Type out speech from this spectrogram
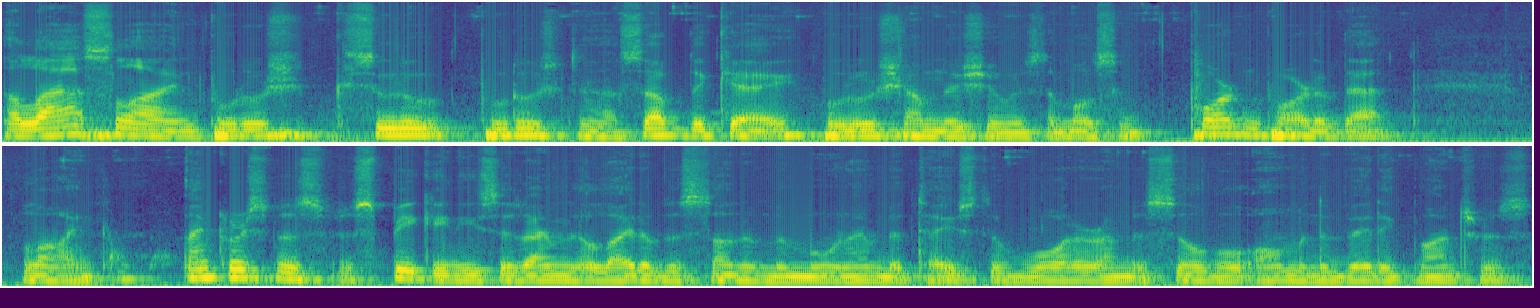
The last line, Purush, Suru, Purush, uh, Sabdake, Purusham Nishu, is the most important part of that line. And Krishna is speaking, he says, I'm the light of the sun and the moon, I'm the taste of water, I'm the syllable Om in the Vedic mantras,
